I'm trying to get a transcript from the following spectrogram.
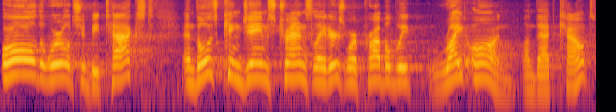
All the world should be taxed, and those King James translators were probably right on on that count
